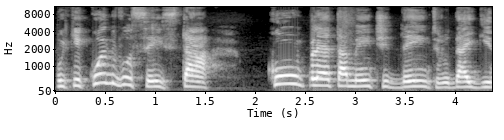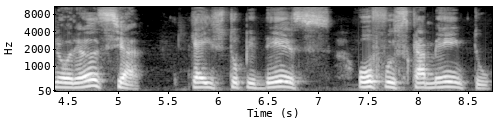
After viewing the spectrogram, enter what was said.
Porque quando você está completamente dentro da ignorância, que é estupidez, ofuscamento,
